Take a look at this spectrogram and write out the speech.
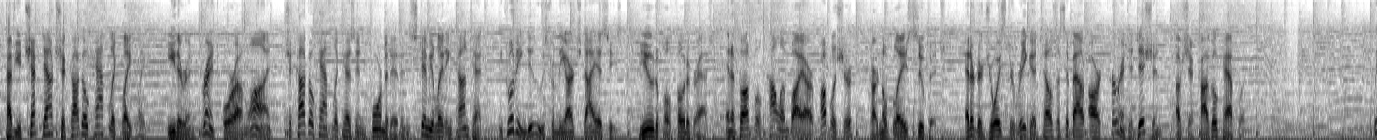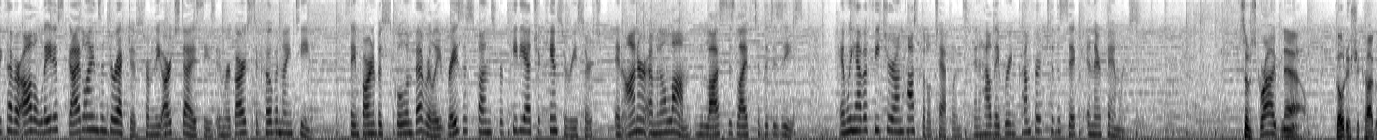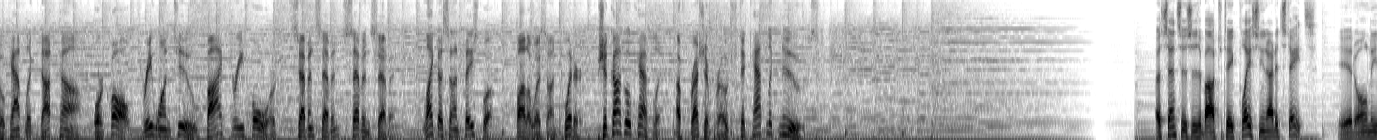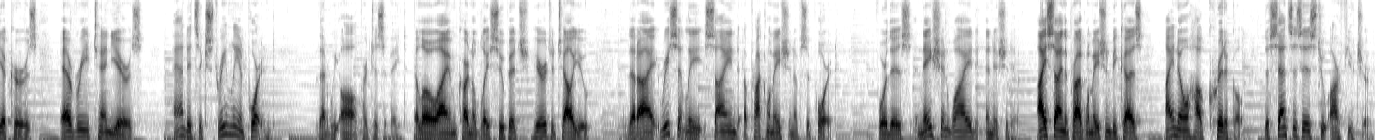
Have you checked out Chicago Catholic lately? Either in print or online, Chicago Catholic has informative and stimulating content, including news from the Archdiocese, beautiful photographs, and a thoughtful column by our publisher, Cardinal Blase Cupich. Editor Joyce Duriga tells us about our current edition of Chicago Catholic. We cover all the latest guidelines and directives from the Archdiocese in regards to COVID 19. St. Barnabas School in Beverly raises funds for pediatric cancer research in honor of an alum who lost his life to the disease. And we have a feature on hospital chaplains and how they bring comfort to the sick and their families. Subscribe now. Go to chicagocatholic.com or call 312 534 7777. Like us on Facebook. Follow us on Twitter. Chicago Catholic, a fresh approach to Catholic news. A census is about to take place in the United States. It only occurs every 10 years, and it's extremely important that we all participate. Hello, I am Cardinal Blase Cupich, here to tell you that I recently signed a proclamation of support for this nationwide initiative. I signed the proclamation because I know how critical the census is to our future.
